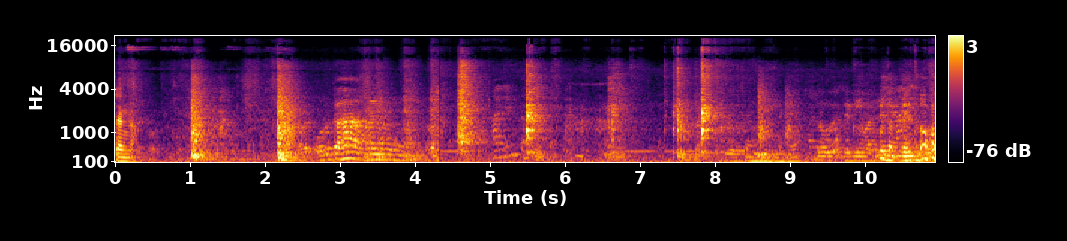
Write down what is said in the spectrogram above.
ਚੰਗਾ। ਉਹਨੂੰ ਕਹਾ ਆਪਣੇ ਨੂੰ? ਦੋ ਗੱਡੀ ਵਾਲੇ ਦੱਬੇ ਤੋਂ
